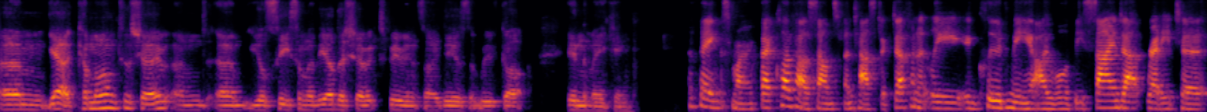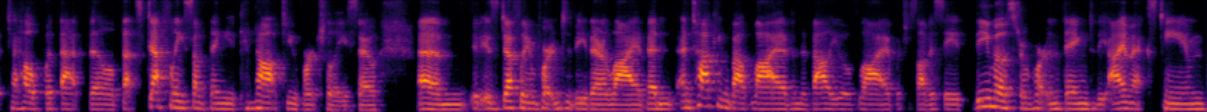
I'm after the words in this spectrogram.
um, yeah, come along to the show and um, you'll see some of the other show experience ideas that we've got in the making. Thanks, Mark. That clubhouse sounds fantastic. Definitely include me. I will be signed up, ready to, to help with that build. That's definitely something you cannot do virtually. So um, it is definitely important to be there live and, and talking about live and the value of live, which is obviously the most important thing to the IMEX team.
